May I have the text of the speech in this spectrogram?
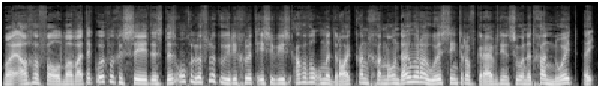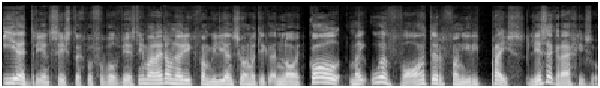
maar in elk geval, maar wat ek ook wil gesê het is dis ongelooflik hoe hierdie groot SUV's in elk geval om 'n draai kan gaan. Maar onthou maar daai hoë center of gravity en so en dit gaan nooit 'n E63 byvoorbeeld wees nie, maar hy dan nou die familie en so aan wat ek inlaai. Kaal my oë water van hierdie prys. Lees ek reg hierso?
